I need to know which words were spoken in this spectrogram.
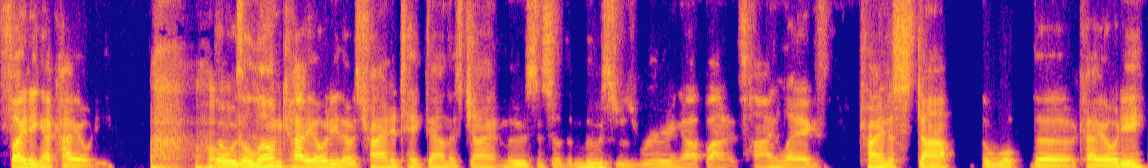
fighting a coyote. Oh, So it was a lone coyote that was trying to take down this giant moose, and so the moose was rearing up on its hind legs, trying to stomp the the coyote,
